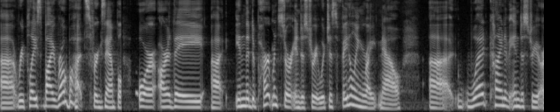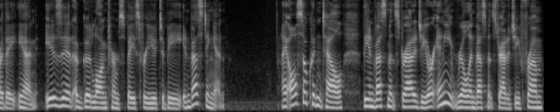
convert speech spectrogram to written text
uh, replaced by robots, for example? Or are they uh, in the department store industry, which is failing right now? Uh, what kind of industry are they in? Is it a good long term space for you to be investing in? I also couldn't tell the investment strategy or any real investment strategy from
